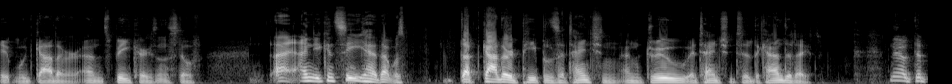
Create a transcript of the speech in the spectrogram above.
it would gather, and speakers and stuff, and you can see how that was that gathered people's attention and drew attention to the candidate. Now, the,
